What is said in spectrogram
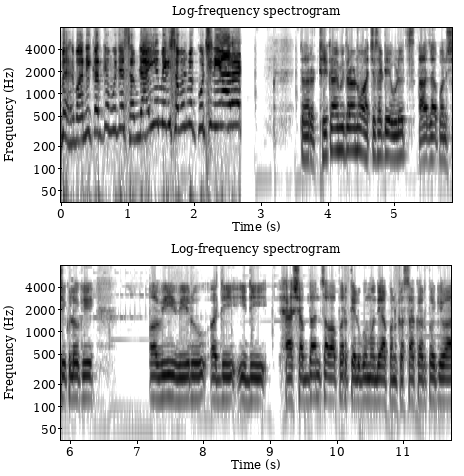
मेहरबानी करके मुझे समझाइए मेरी समझ में कुछ नहीं आ रहा है। तर ठीक आहे मित्रांनो आजच्यासाठी एवढंच. आज आपण शिकलो की अवी विरू अधि इदी ह्या शब्दांचा वापर तेलुगूमध्ये आपण कसा करतो किंवा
